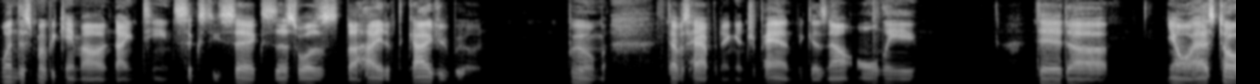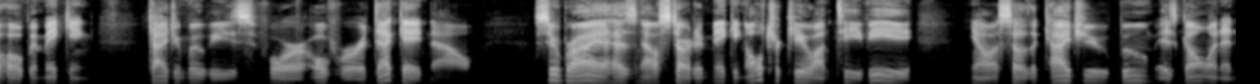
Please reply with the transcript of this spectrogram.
when this movie came out in 1966, this was the height of the kaiju boom, boom that was happening in Japan because not only did uh, you know has Toho been making kaiju movies for over a decade now, Tsuburaya has now started making Ultra Q on TV, you know, so the kaiju boom is going and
